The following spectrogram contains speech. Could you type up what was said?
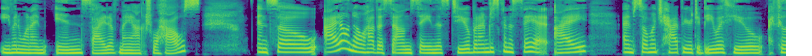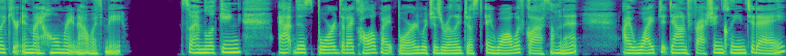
even when I'm inside of my actual house. And so I don't know how this sounds saying this to you, but I'm just going to say it. I am so much happier to be with you. I feel like you're in my home right now with me. So I'm looking at this board that I call a whiteboard, which is really just a wall with glass on it. I wiped it down fresh and clean today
